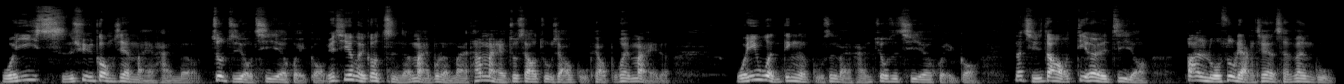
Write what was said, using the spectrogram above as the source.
唯一持续贡献买盘的就只有企业回购，因为企业回购只能买不能卖，他买的就是要注销股票，不会卖的。唯一稳定的股市买盘就是企业回购。那其实到第二季哦，包含罗素两千的成分股，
